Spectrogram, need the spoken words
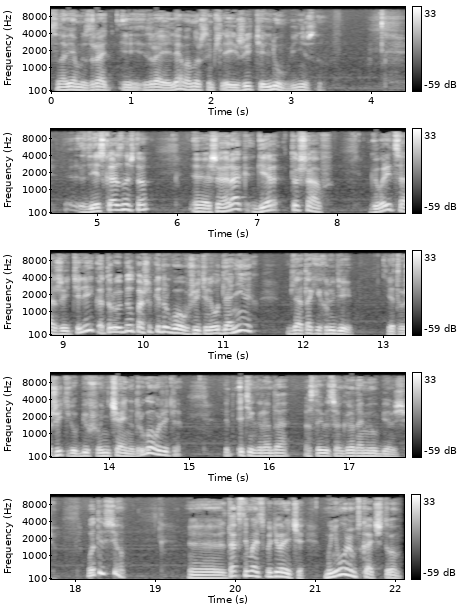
сыновьям Изра... Израиля, во множественном числе и жителю, единственному. Здесь сказано, что э, Шагарак Гер Тошав говорится о жителе, который убил по ошибке другого жителя. Вот для них, для таких людей, для этого жителя, убившего нечаянно другого жителя, эти города остаются городами убежища. Вот и все. Э, так снимается противоречие. Мы не можем сказать, что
